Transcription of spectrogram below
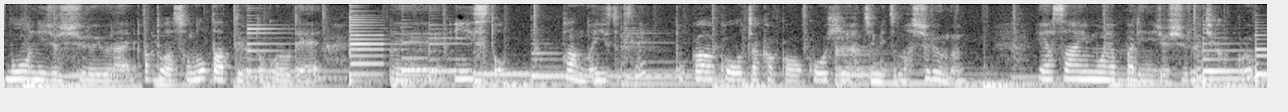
も20種類ぐらい。あとはその他っていうところで、えー、イースト。パンのイーストですね。とか紅茶カカオコーヒーはちみつマッシュルーム。野菜もやっぱり20種類近く、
